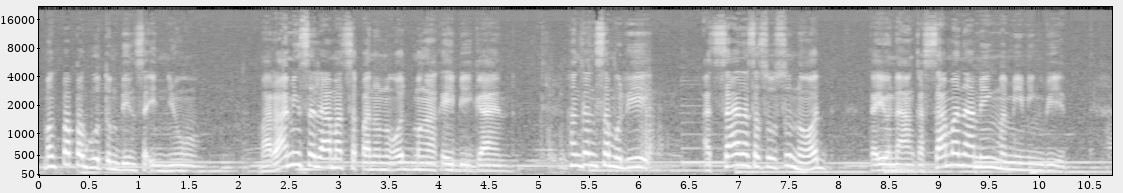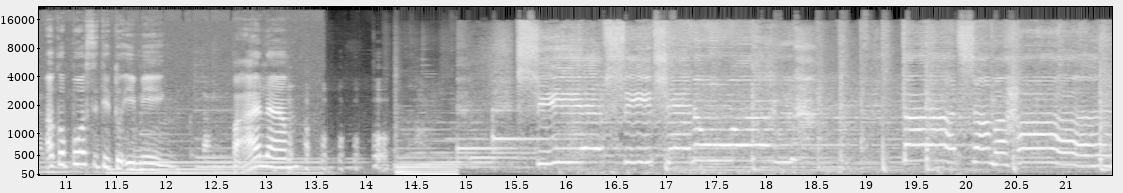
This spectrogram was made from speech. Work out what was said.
magpapagutom din sa inyo. Maraming salamat sa panonood mga kaibigan. Hanggang sa muli, at sana sa susunod, kayo na ang kasama naming mamimingwit. Ako po si Tito Iming. Paalam! CFC Channel 1 Tara't samahan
